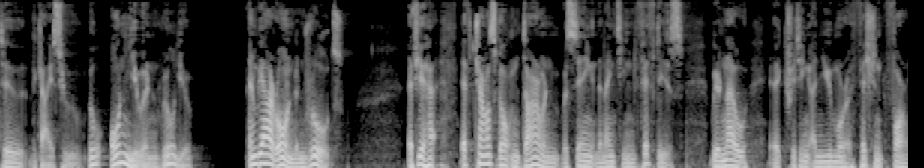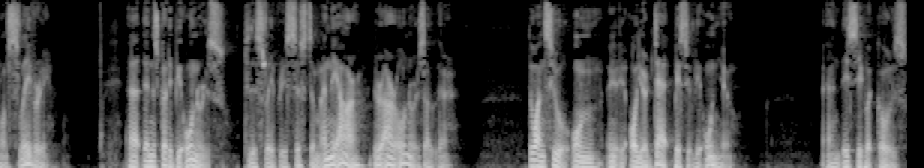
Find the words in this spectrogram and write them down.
to the guys who own you and rule you. And we are owned and ruled. If you ha- if Charles Galton Darwin was saying in the 1950s, we're now uh, creating a new, more efficient form of slavery, uh, then there's got to be owners to the slavery system. And they are. There are owners out there. The ones who own uh, all your debt basically own you. And they say what goes.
